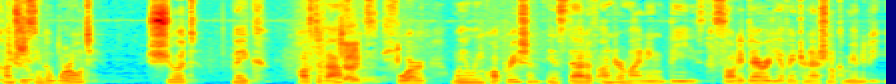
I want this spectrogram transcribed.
Countries in the world should make positive efforts for win-win cooperation instead of undermining the solidarity of international community.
